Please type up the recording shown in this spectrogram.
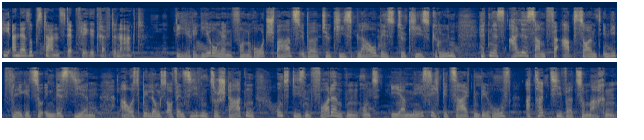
die an der Substanz der Pflegekräfte nagt. Die Regierungen von Rot-Schwarz über Türkis-Blau bis Türkis-Grün hätten es allesamt verabsäumt, in die Pflege zu investieren, Ausbildungsoffensiven zu starten und diesen fordernden und eher mäßig bezahlten Beruf attraktiver zu machen.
